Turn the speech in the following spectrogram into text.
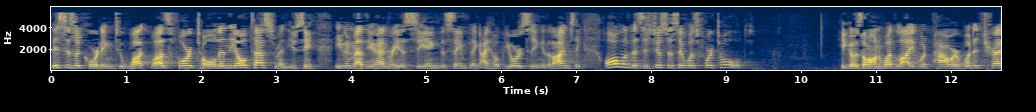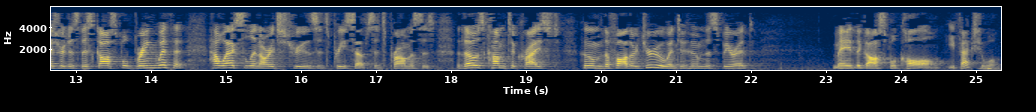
This is according to what was foretold in the Old Testament. You see, even Matthew Henry is seeing the same thing. I hope you're seeing it, that I'm seeing. All of this is just as it was foretold. He goes on, what light, what power, what a treasure does this gospel bring with it? How excellent are its truths, its precepts, its promises. Those come to Christ whom the Father drew and to whom the Spirit made the gospel call effectual.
